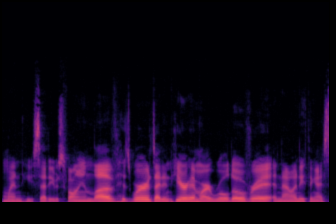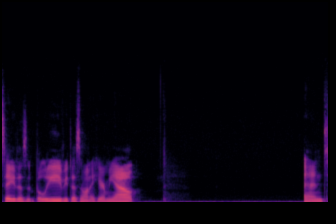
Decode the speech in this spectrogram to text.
when he said he was falling in love, his words, I didn't hear him or I rolled over it, and now anything I say he doesn't believe, he doesn't want to hear me out. And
